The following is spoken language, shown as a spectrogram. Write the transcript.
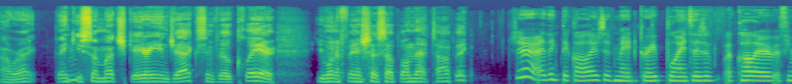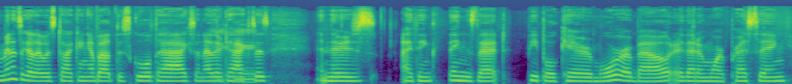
All right. Thank you so much, Gary and Jacksonville. Claire, you want to finish us up on that topic? Sure. I think the callers have made great points. There's a, a caller a few minutes ago that was talking about the school tax and other mm-hmm. taxes. And there's, I think, things that people care more about or that are more pressing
